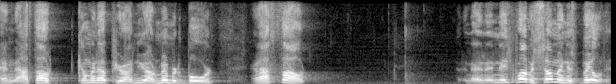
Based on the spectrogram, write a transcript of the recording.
And I thought coming up here, I knew I remembered the board, and I thought, and, and there's probably some in this building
